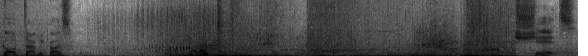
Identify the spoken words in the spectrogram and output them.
God damn it, guys. Shit.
